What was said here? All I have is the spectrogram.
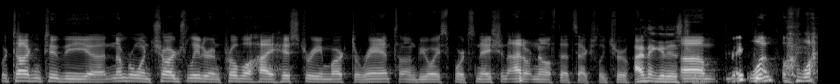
We're talking to the uh, number one charge leader in Provo High history, Mark Durrant, on BYU Sports Nation. I don't know if that's actually true. I think it is true. Um, what, what,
